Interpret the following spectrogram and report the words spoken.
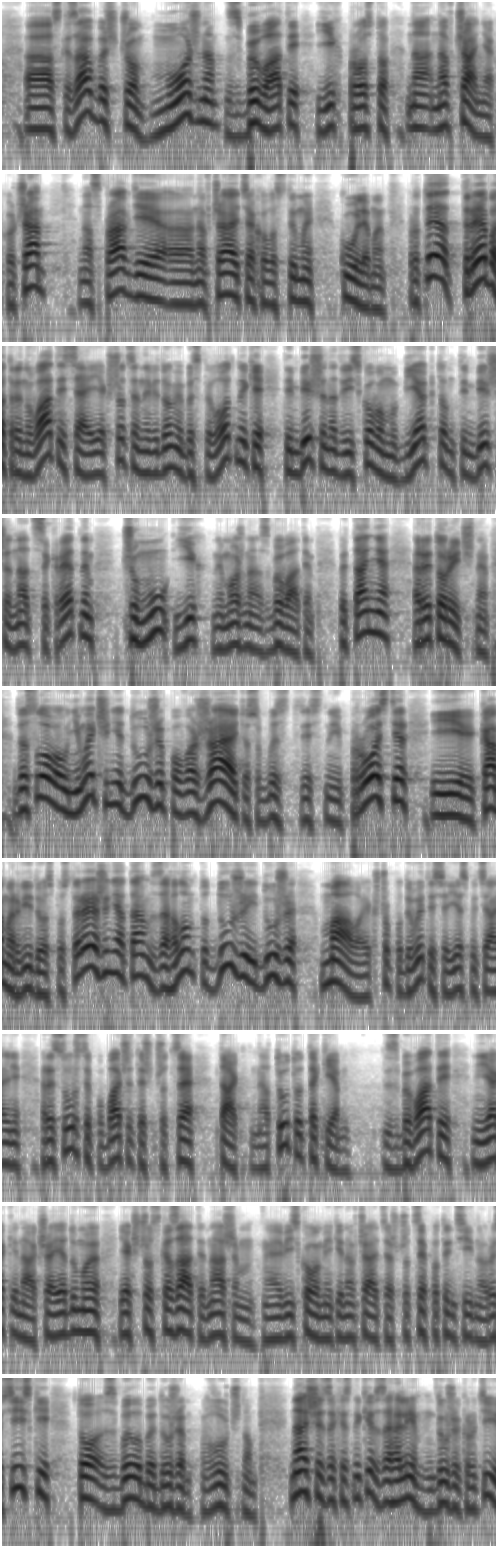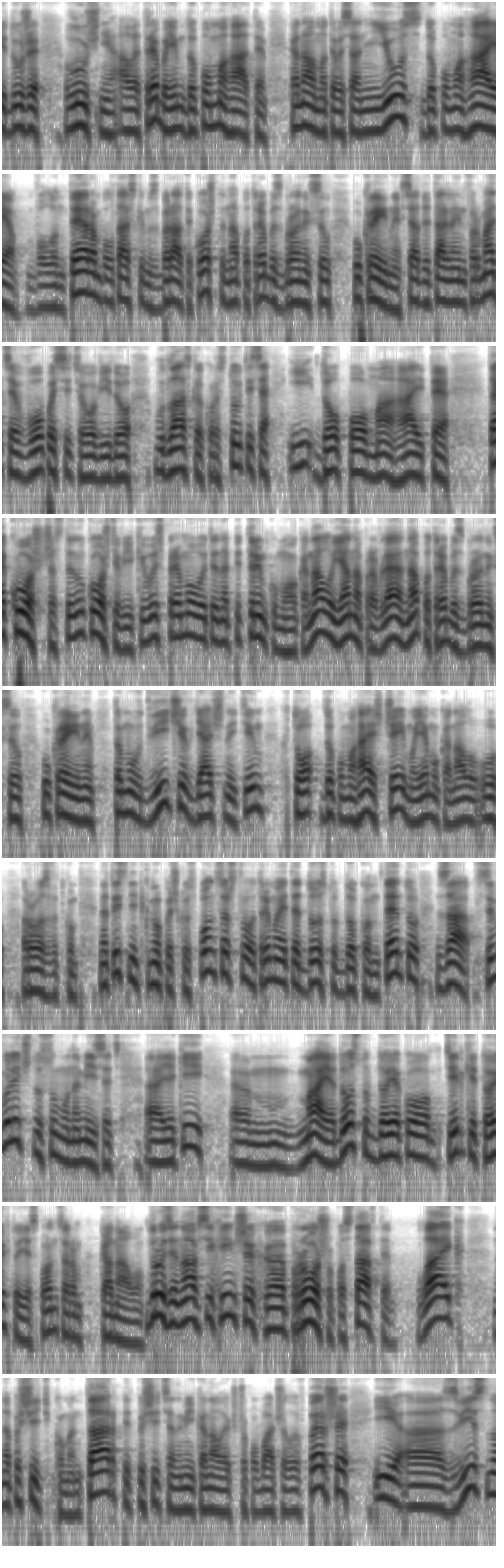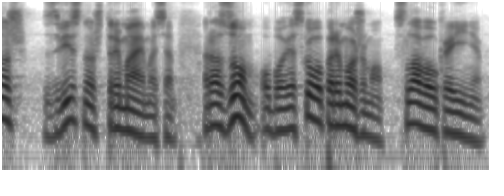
сказав би, що можна збивати їх просто на навчаннях. Хоча насправді е, навчаються холостими кулями. Проте треба тренуватися, і якщо це невідомі безпілотники, тим більше над військовим об'єктом, тим більше над секретним, чому їх не можна збивати? Питання риторичне. До слова, у Німеччині дуже поважають особистісний простір і камер відеоспостереження. Там загалом то дуже і дуже мало. Якщо подивитися, є спеціальні ресурси, побачите, що це так. А тут от таке. Збивати ніяк інакше. А я думаю, якщо сказати нашим е, військовим, які навчаються, що це потенційно російський, то збили би дуже влучно. Наші захисники взагалі дуже круті і дуже влучні, але треба їм допомагати. Канал Мотивасян Ньюс допомагає волонтерам полтавським збирати кошти на потреби збройних сил України. Вся детальна інформація в описі цього відео. Будь ласка, користуйтеся і допомагайте. Також частину коштів, які ви спрямовуєте на підтримку мого каналу, я направляю на потреби Збройних сил України. Тому вдвічі вдячний тим, хто допомагає ще й моєму каналу у розвитку. Натисніть кнопочку спонсорство, отримаєте доступ до контенту за символічну суму на місяць, е, який ем, має доступ до якого тільки той, хто є спонсором каналу. Друзі, ну а всіх інших е, прошу поставте лайк. Напишіть коментар, підпишіться на мій канал, якщо побачили вперше. І, е, звісно ж, звісно ж, тримаємося. Разом обов'язково переможемо. Слава Україні!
